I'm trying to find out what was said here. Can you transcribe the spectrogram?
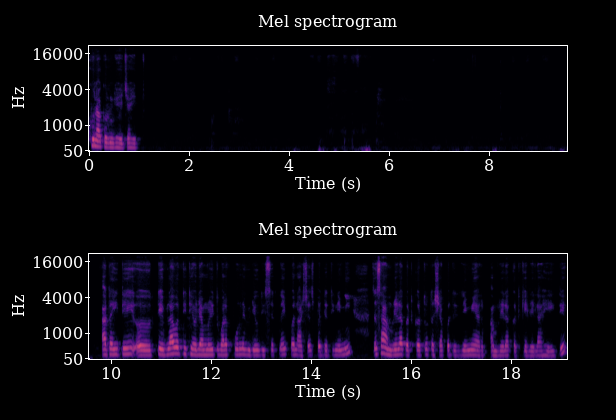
खुणा करून घ्यायचे आहेत. आता इथे टेबलावरती ठेवल्यामुळे तुम्हाला पूर्ण व्हिडिओ दिसत नाही पण अशाच पद्धतीने मी जसा आंब्रेला कट करतो तशा पद्धतीने मी आंब्रेला कट केलेला आहे इथे.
